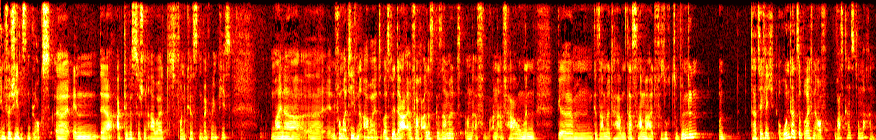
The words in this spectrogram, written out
in verschiedensten Blogs, äh, in der aktivistischen Arbeit von Kirsten bei Greenpeace, meiner äh, informativen Arbeit, was wir da einfach alles gesammelt und an Erfahrungen ge gesammelt haben, das haben wir halt versucht zu bündeln und tatsächlich runterzubrechen auf, was kannst du machen?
